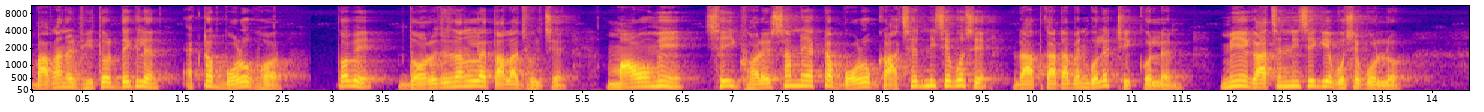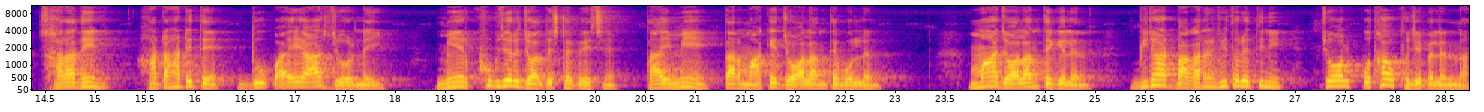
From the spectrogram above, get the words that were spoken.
বাগানের ভিতর দেখলেন একটা বড় ঘর। তবে দরজা জানালায় তালা ঝুলছে। মা ও মেয়ে সেই ঘরের সামনে একটা বড় গাছের নিচে বসে রাত কাটাবেন বলে ঠিক করলেন। মেয়ে গাছের নিচে গিয়ে বসে পড়ল। সারাদিন হাঁটাহাঁটিতে দু পায়ে আর জোর নেই। মেয়ের খুব জোরে জল তেষ্টা পেয়েছে। তাই মেয়ে তার মাকে জল আনতে বললেন। মা জল আনতে গেলেন। বিরাট বাগানের ভিতরে তিনি জল কোথাও খুঁজে পেলেন না।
